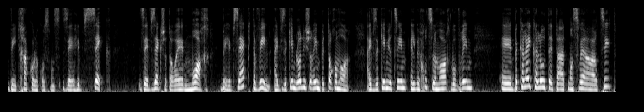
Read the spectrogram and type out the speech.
ואיתך כל הקוסמוס. זה הבזק. זה הבזק, כשאתה רואה מוח בהבזק, תבין, ההבזקים לא נשארים בתוך המוח. ההבזקים יוצאים אל מחוץ למוח ועוברים אה, בקלי קלות את האטמוספירה הארצית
